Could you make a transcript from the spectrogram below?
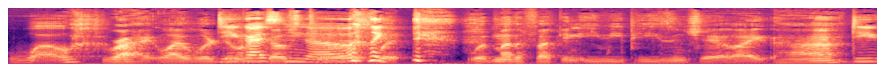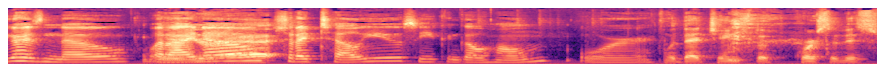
whoa. Right, like we're Do you doing guys a ghost know, tour like- with, with motherfucking EVPs and shit. Like, huh? Do you guys know what Where I you're know? at? Should I tell you so you can go home or Would that change the course of this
